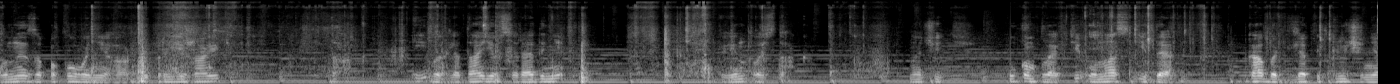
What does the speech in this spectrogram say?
Вони запаковані гарно, приїжджають. Так. І виглядає всередині він ось так. Значить, у комплекті у нас іде кабель для підключення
